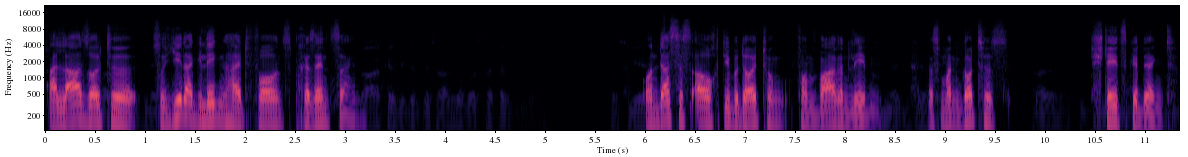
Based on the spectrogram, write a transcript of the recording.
Allah sollte zu jeder Gelegenheit vor uns präsent sein. Und das ist auch die Bedeutung vom wahren Leben, dass man Gottes stets gedenkt.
